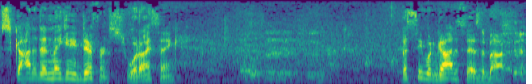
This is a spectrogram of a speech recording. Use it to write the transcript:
Scott, it doesn't make any difference what I think. Let's see what God says about it.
